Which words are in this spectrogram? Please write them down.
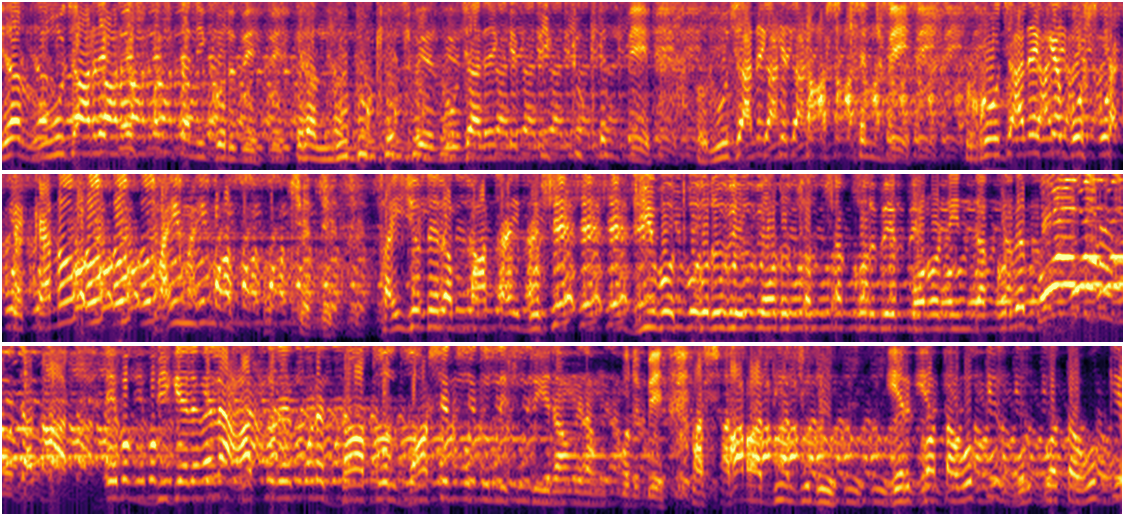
এরা রোজা শয়তানি করবে। এরা লুডু খেলবে, রোজা রেখে পিট্টু খেলবে, রোজা রেখে তাস খেলবে, রোজা রেখে বসে থাকবে। কেন? টাইম পাস হচ্ছে তাই জন্য এরা মাচায় বসে গিবত করবে, বড় চর্চা করবে, বড় নিন্দা করবে, বড় বড় রোজাদার। এবং বিকেল বেলা আসরের পরে দাঁতল বাঁশের মতো শুধু এরাম এরাম করবে। আর সারা দিন শুধু এর কথা ওকে, ওর কথা ওকে,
